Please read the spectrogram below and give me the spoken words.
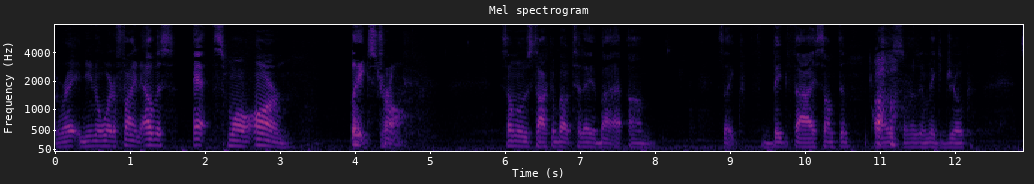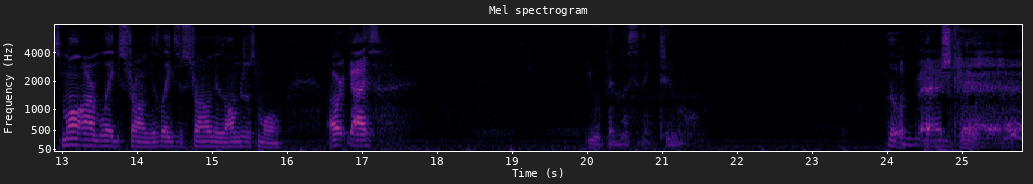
All right, and you know where to find Elvis at Small Arm, Leg Strong. Someone was talking about today about um, it's like big thigh something. I was, I was gonna make a joke. Small arm, legs strong. His legs are strong. His arms are small. All right, guys. You have been listening to The Benchcast.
